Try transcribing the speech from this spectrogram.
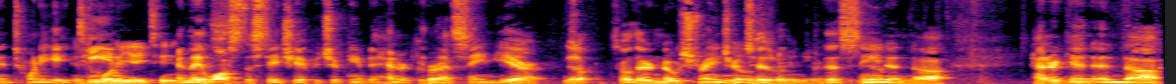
in 2018. In 2018, and they yes. lost the state championship game to Hendricken that same year. Yeah. Yep. So, so they're no stranger no to stranger. this scene, yep. and. Uh, Hendricken and uh,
